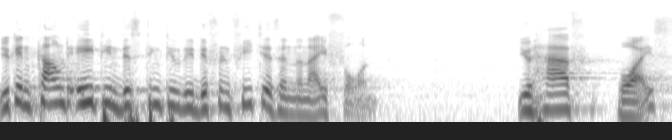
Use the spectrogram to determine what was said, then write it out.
you can count 18 distinctively different features in an iPhone. You have voice,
